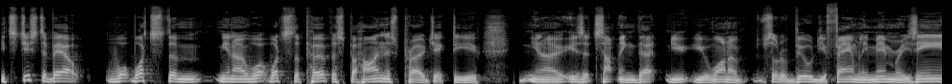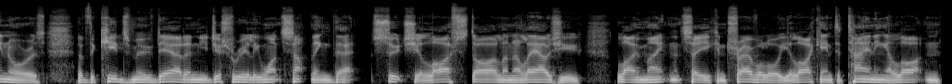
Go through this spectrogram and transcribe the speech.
It's just about what, what's the you know what what's the purpose behind this project? Do you you know is it something that you you want to sort of build your family memories in, or is have the kids moved out and you just really want something that suits your lifestyle and allows you low maintenance so you can travel, or you like entertaining a lot, and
